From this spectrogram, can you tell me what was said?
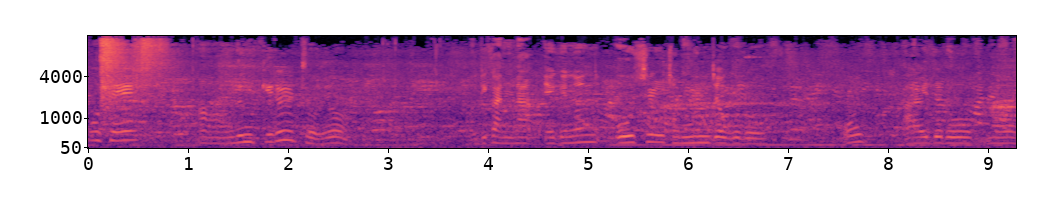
꽃에 어, 눈길을 줘요. 어디 갔나? 여기는 옷을 전문적으로 옷, 아이들 옷, 뭐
